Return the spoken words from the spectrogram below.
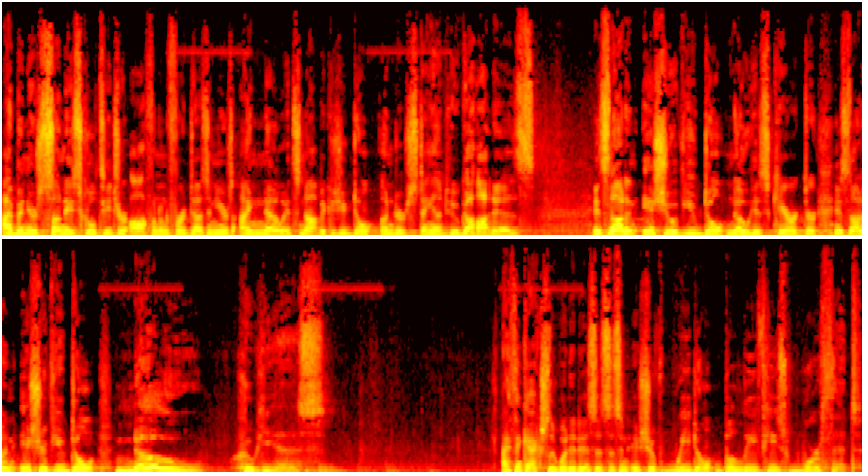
I've been your Sunday school teacher off and on for a dozen years. I know it's not because you don't understand who God is. It's not an issue if you don't know His character. It's not an issue if you don't know who He is. I think actually what it is is it's an issue of we don't believe he's worth it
